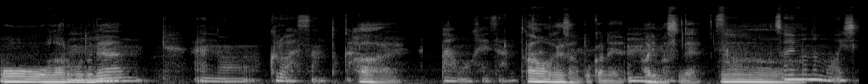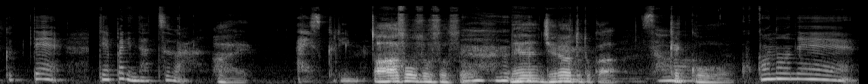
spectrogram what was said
おおなるほどね、うん、あのクロワッサンとかはい。パンオヘザンとか。パンオヘザンとかね、うん、ありますね。そう。そういうものも美味しくってでやっぱり夏ははいアイスクリーム。ああそうそうそうそう。ねジェラートとか結構。ここのね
